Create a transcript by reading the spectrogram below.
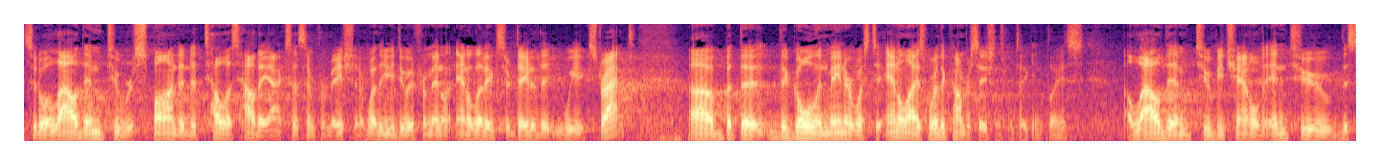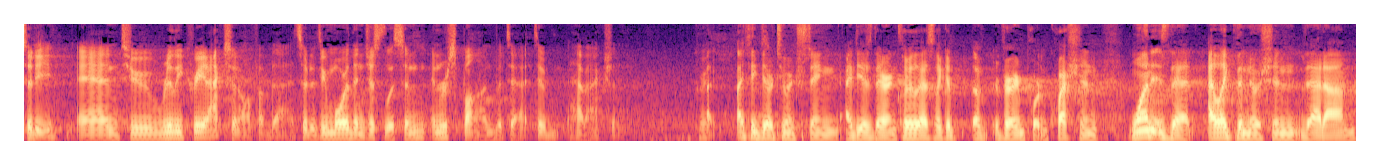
so to allow them to respond and to tell us how they access information, and whether you do it from anal- analytics or data that we extract. Uh, but the, the goal in Manor was to analyze where the conversations were taking place, allow them to be channeled into the city, and to really create action off of that. So to do more than just listen and respond, but to, to have action. Great. I think there are two interesting ideas there, and clearly that's like a, a very important question. One is that I like the notion that um,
